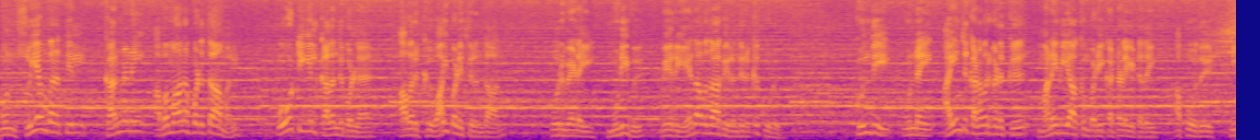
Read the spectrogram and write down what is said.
உன் சுயம்பரத்தில் கர்ணனை அவமானப்படுத்தாமல் போட்டியில் கலந்து கொள்ள அவருக்கு வாய்ப்பளித்திருந்தால் ஒருவேளை முடிவு வேறு ஏதாவதாக இருந்திருக்க கூடும் குந்தி உன்னை ஐந்து கணவர்களுக்கு மனைவியாக்கும்படி கட்டளையிட்டதை அப்போது நீ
